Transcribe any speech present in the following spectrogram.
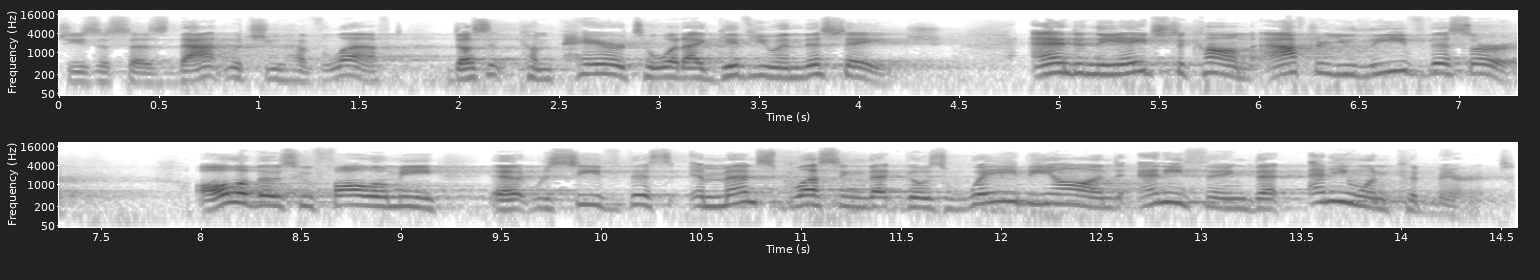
Jesus says, That which you have left doesn't compare to what I give you in this age. And in the age to come, after you leave this earth, all of those who follow me uh, receive this immense blessing that goes way beyond anything that anyone could merit.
